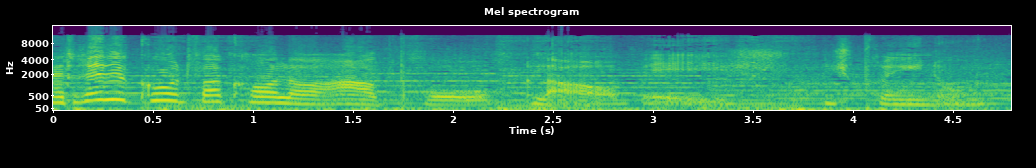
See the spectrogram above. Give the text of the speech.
Der dritte Code war Color Abbruch, glaube ich. Ich bringe ihn um.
